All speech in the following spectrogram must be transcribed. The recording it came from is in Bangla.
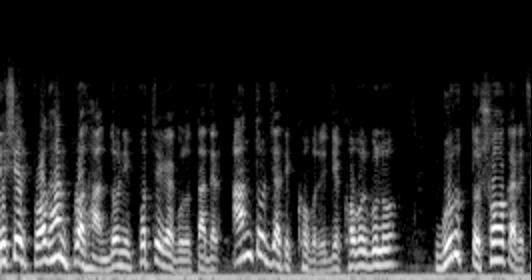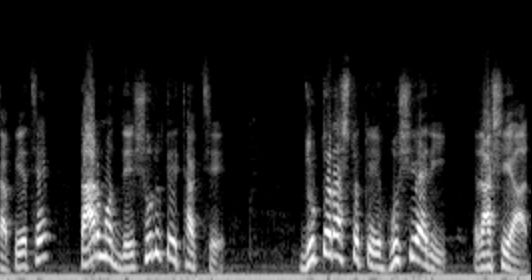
দেশের প্রধান প্রধান দৈনিক পত্রিকাগুলো তাদের আন্তর্জাতিক খবরে যে খবরগুলো গুরুত্ব সহকারে ছাপিয়েছে, তার মধ্যে শুরুতেই থাকছে, যুক্তরাষ্ট্রকে হুঁশিয়ারি রাশিয়ার।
